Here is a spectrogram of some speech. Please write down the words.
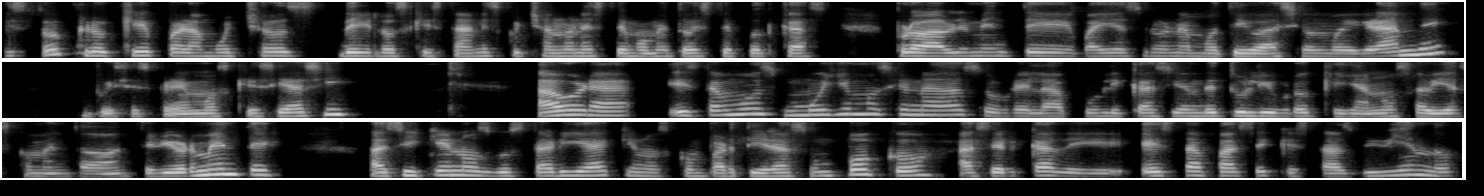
esto. Creo que para muchos de los que están escuchando en este momento este podcast, probablemente vaya a ser una motivación muy grande. Pues esperemos que sea así. Ahora, estamos muy emocionadas sobre la publicación de tu libro que ya nos habías comentado anteriormente. Así que nos gustaría que nos compartieras un poco acerca de esta fase que estás viviendo.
